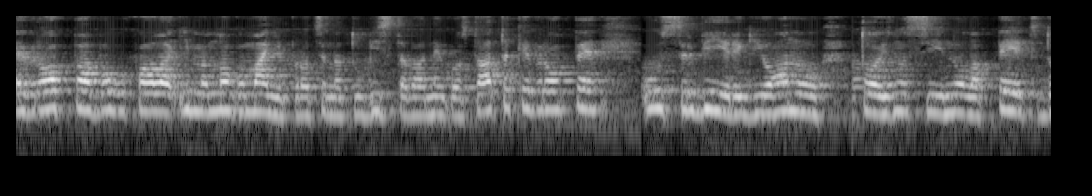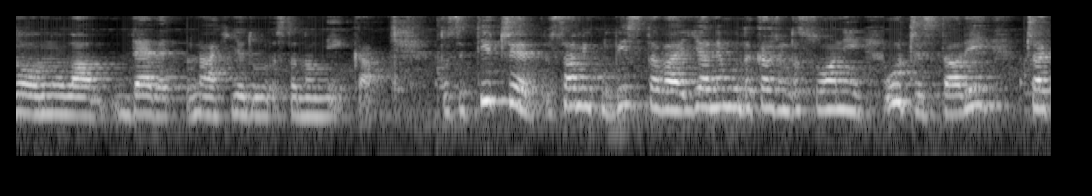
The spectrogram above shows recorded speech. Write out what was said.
Evropa, Bogu hvala, ima mnogo manji procenat ubistava nego ostatak Evrope. U Srbiji i regionu to iznosi 0,5 do 0,9 na 1000 stanovnika. Što se tiče samih ubistava, ja ne mogu da kažem da su oni učestali, čak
